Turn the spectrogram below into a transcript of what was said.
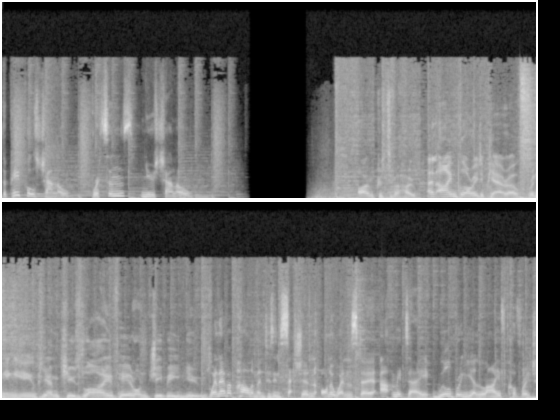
the People's Channel, Britain's news channel. I'm Christopher Hope. And I'm Gloria De Piero, bringing you PMQ's live here on GB News. Whenever Parliament is in session on a Wednesday at midday, we'll bring you live coverage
